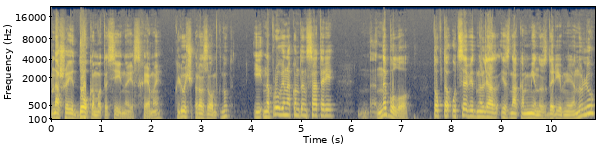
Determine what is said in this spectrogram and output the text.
нашої докомутаційної схеми. Ключ розомкнут, і напруги на конденсаторі не було. Тобто УЦ від нуля із знаком мінус дорівнює нулю,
